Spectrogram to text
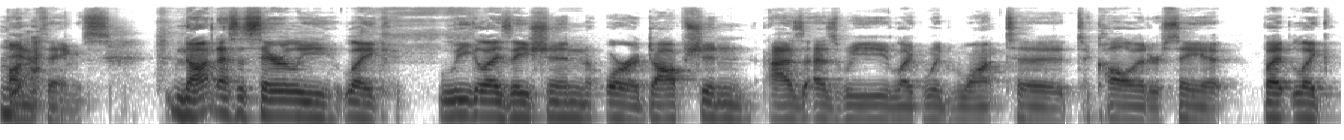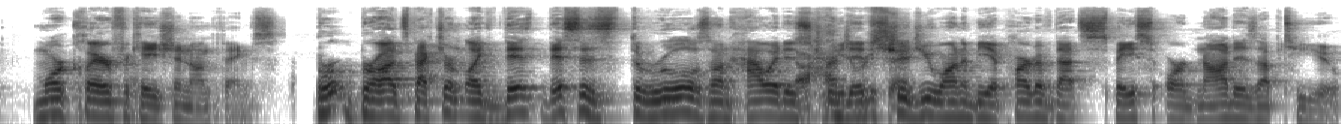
on Yeah. things, not necessarily like legalization or adoption as as we like would want to to call it or say it, but like more clarification on things. Bro- broad spectrum, like this. This is the rules on how it is A hundred treated. Should you want to be a part of that space or not, is up to you.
